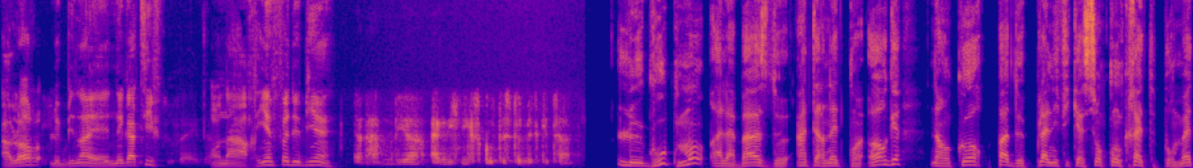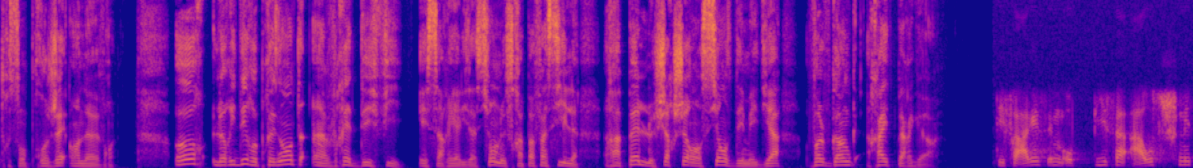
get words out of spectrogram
alors le bilan est négatif. On n'a rien fait de bien. Le groupement à la base de Internet.org n'a encore pas de planification concrète pour mettre son projet en œuvre. Or, leur idée représente un vrai défi et sa réalisation ne sera pas facile, rappelle le chercheur en sciences des médias Wolfgang Reitberger. Die Frage ist eben, ob dieser Ausschnitt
